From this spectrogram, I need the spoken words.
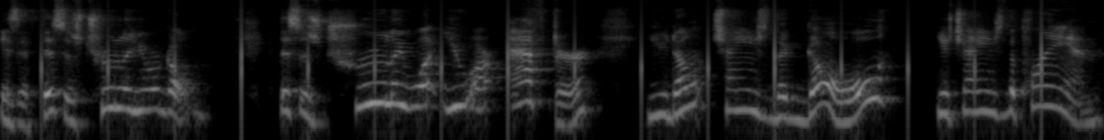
is if this is truly your goal, if this is truly what you are after, you don't change the goal, you change the plan.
